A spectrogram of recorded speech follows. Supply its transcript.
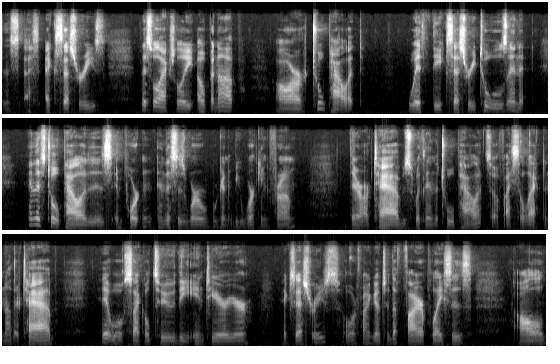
this accessories this will actually open up our tool palette with the accessory tools in it. And this tool palette is important and this is where we're going to be working from. There are tabs within the tool palette so if I select another tab it will cycle to the interior accessories or if I go to the fireplaces all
